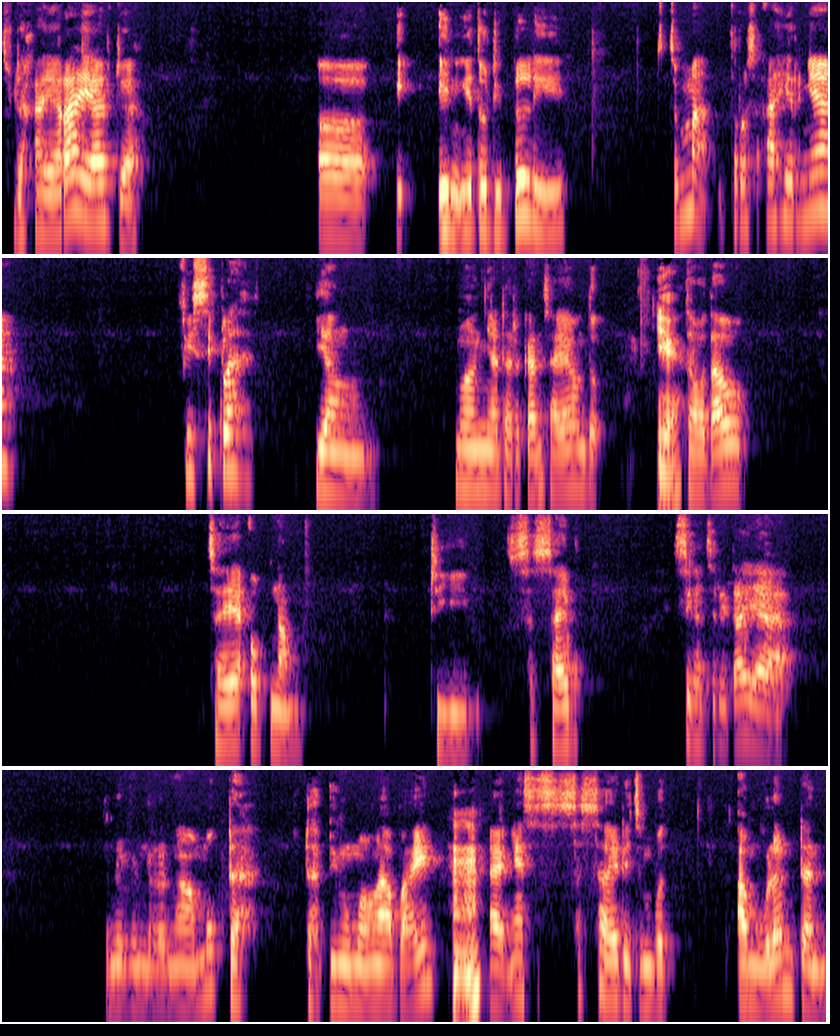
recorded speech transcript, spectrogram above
sudah kaya raya sudah eh, i- ini itu dibeli cuma terus akhirnya fisik lah yang menyadarkan saya untuk Iya. tahu-tahu saya opnam di saya singkat cerita ya bener-bener ngamuk dah dah bingung mau ngapain Mhm. akhirnya s- saya dijemput ambulan dan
